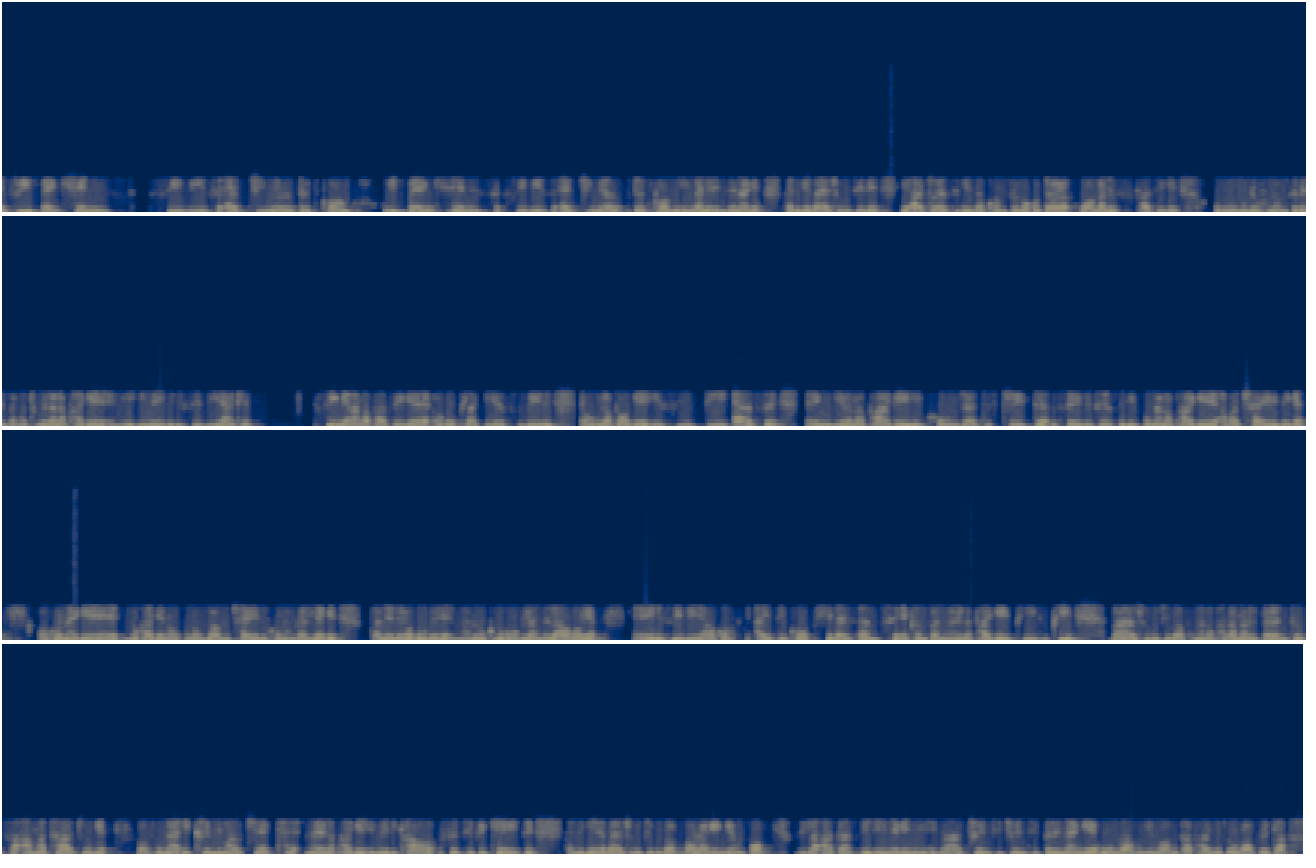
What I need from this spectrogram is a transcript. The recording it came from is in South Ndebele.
It's webankhenniscvs at gmail.com webankhenniscvs at gmail.com ingale indlela-ke kanti-ke bayasho ukuthi-ke i-address iza confirma kodwa kwangalesi sikhathi-ke umuntu ofuna umsebenzi angathumela lapha-ke nge-email i-cv yakhe singena ngaphasi-ke okweplagi yesibili ekulapho-ke i-cd as engiyo lapha-ke i-coja district services ifuna lapha-ke abatshayeli-ke okhona-ke lokha-ke nawufuna ukuba mtshayeli khona ngaleke kufanele ube nalokhu okulandelako-ke um eh, i-c v yakho i-i d cop i-license ekhambisanayo lapha-ke i-p d p basho ukuthi bafuna lapha-ke ama-references amathathu-ke bafuna i-criminal check nayo lapha-ke i-medical certificate kanti-ke bayasho ukuthi kuza kuvalwa-ke ngemfo zika-agasti enyakeni ka-twenty twenty three nange ungabuyi ngangikapha ngesewula afrika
